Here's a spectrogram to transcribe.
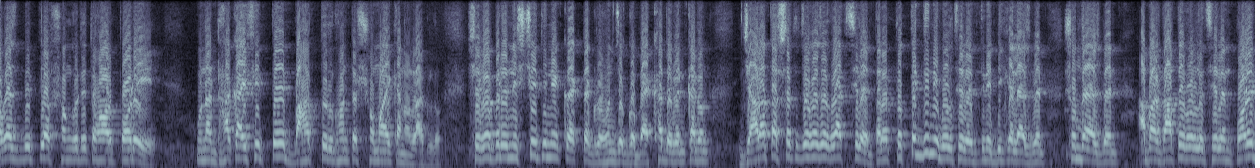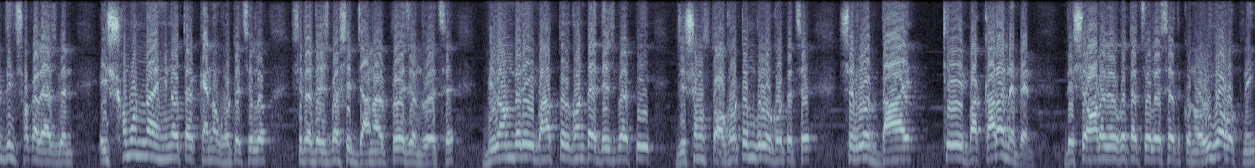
অগাস্ট বিপ্লব সংগঠিত হওয়ার পরে ওনার ঢাকায় ফিরতে বাহাত্তর ঘণ্টা সময় কেন লাগল? সে ব্যাপারে নিশ্চয়ই তিনি একটা গ্রহণযোগ্য ব্যাখ্যা দেবেন, কারণ যারা তার সাথে যোগাযোগ রাখছিলেন, তারা প্রত্যেক দিনই বলছিলেন, তিনি বিকেলে আসবেন, সন্ধ্যায় আসবেন, আবার রাতে বলেছিলেন পরের দিন সকালে আসবেন। এই সমন্বয়হীনতা কেন ঘটেছিল সেটা দেশবাসীর জানার প্রয়োজন রয়েছে। বিলম্বের এই বাহাত্তর ঘন্টায় দেশব্যাপী যে সমস্ত অঘটনগুলো ঘটেছে সেগুলোর দায় কে বা কারা নেবেন? দেশে অরাজকতা চলেছে, কোনো অভিভাবক নেই।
